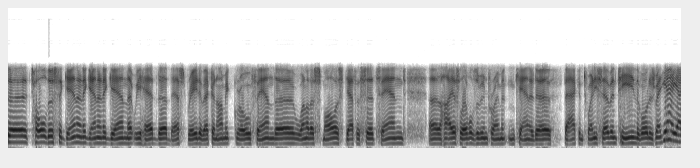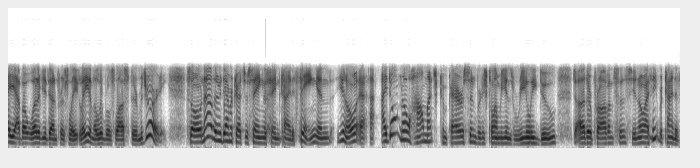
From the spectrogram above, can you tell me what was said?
uh, told us again and again and again that we had the best rate of economic growth and one of the smallest deficits and uh, the highest levels of employment in Canada back in 2017, the voters went, yeah, yeah, yeah, but what have you done for us lately? And the Liberals lost their majority. So now the New Democrats are saying the same kind of thing. And, you know, I, I don't know how much comparison British Columbians really do to other provinces. You know, I think we're kind of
